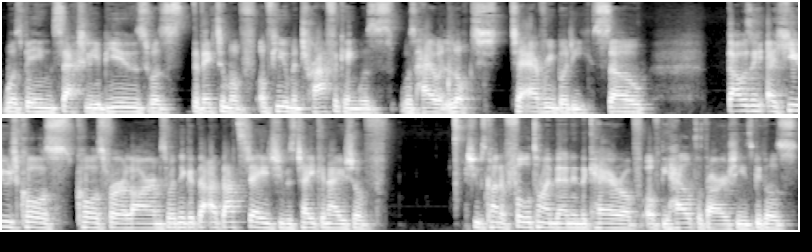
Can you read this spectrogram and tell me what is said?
was being sexually abused, was the victim of, of human trafficking, was was how it looked to everybody. So that was a, a huge cause cause for alarm. So I think at that, at that stage she was taken out of she was kind of full time then in the care of, of the health authorities because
